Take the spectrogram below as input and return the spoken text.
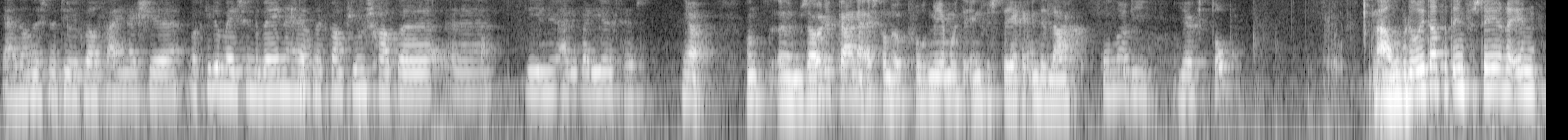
Ja, dan is het natuurlijk wel fijn als je wat kilometers in de benen hebt ja. met kampioenschappen uh, die je nu eigenlijk bij de jeugd hebt. Ja, want um, zou de KNS dan ook bijvoorbeeld meer moeten investeren in de laag onder die jeugdtop? Nou, hoe bedoel je dat, het investeren in?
